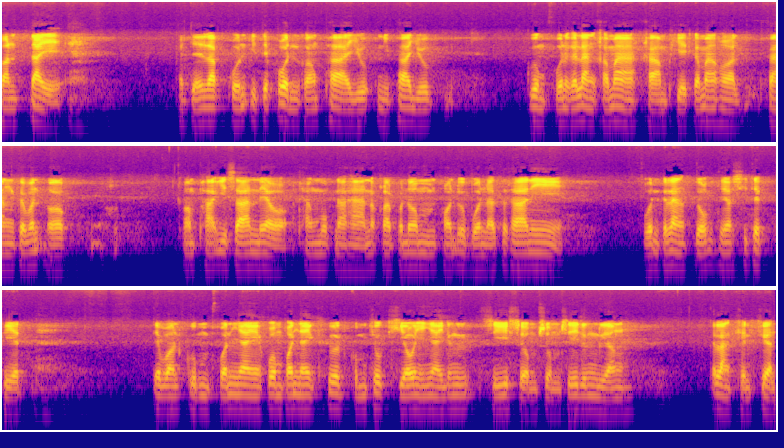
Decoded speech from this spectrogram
ตอนใต้ก็จะได้รับผลอิทธิพลของพายุนี่พายุกลุ่มฝนกำลังเข้ามาขามเพียดเข้ามาหอดฝั่งตะวันออกของภาคอีสานแล้วทางมุกดาหารนครพนมหอดอุบลราชธานีฝนกำลังตกแถวศรีสะเกษ แต่วันกลุ่มฝนใหญ่ฝนฝนใหญ่คือกลุ่มเขียวๆใหญ่ๆดึงสีเสริมสมสีเหลืองๆกำลังเขียนเขียน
